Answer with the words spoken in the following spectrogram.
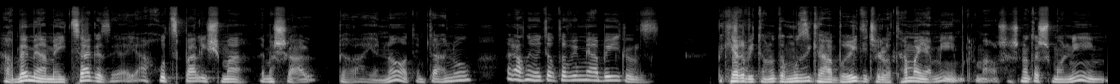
הרבה מהמיצג הזה היה חוצפה לשמה, למשל, ברעיונות הם טענו, אנחנו יותר טובים מהביטלס. בקרב עיתונות המוזיקה הבריטית של אותם הימים, כלומר של שנות ה-80,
